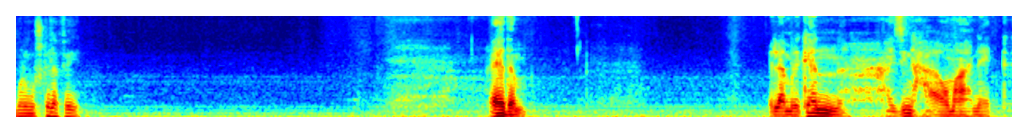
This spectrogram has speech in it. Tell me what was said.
أمال المشكلة فين؟ آدم الأمريكان عايزين يحققوا معاه هناك.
